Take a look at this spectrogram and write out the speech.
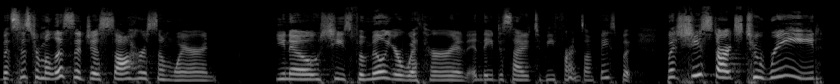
but Sister Melissa just saw her somewhere and you know, she's familiar with her and, and, they decided to be friends on Facebook. But she starts to read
